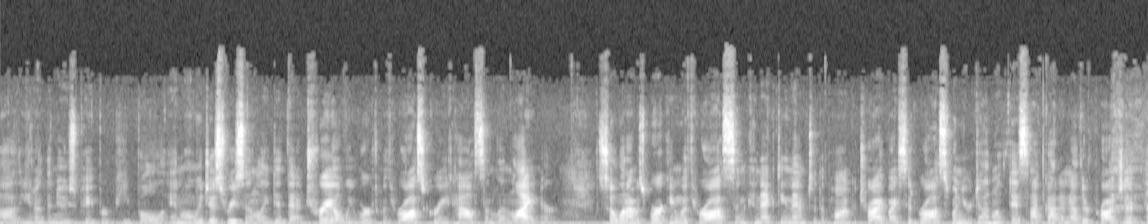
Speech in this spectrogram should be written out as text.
Uh, you know, the newspaper people. And when we just recently did that trail, we worked with Ross Greathouse and Lynn Leitner. So when I was working with Ross and connecting them to the Ponca tribe, I said, Ross, when you're done with this, I've got another project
